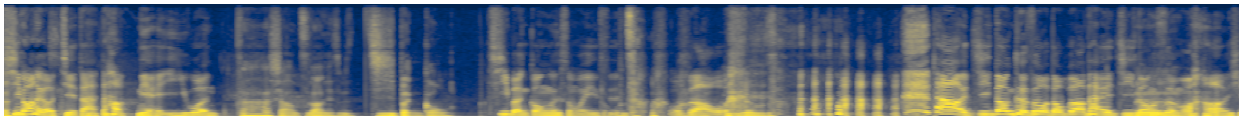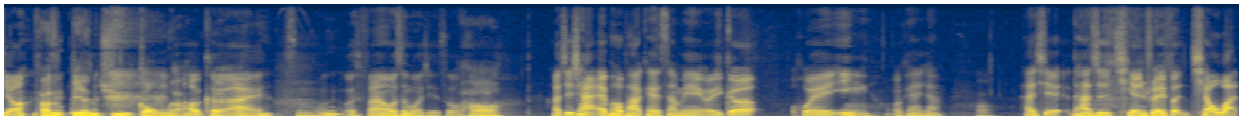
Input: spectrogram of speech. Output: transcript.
希望有解答到你的疑问。但他想知道你是不是基本功？基本功是什么意思？我不知道，我完全不知道。他好激动，可是我都不知道他在激动什么，好好笑。他是编剧工啊，好可爱。嗯、什么？我反正我是摩羯座。好、嗯，好，接下来 Apple Podcast 上面有一个回应，我看一下。好，他写他是潜水粉敲碗，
